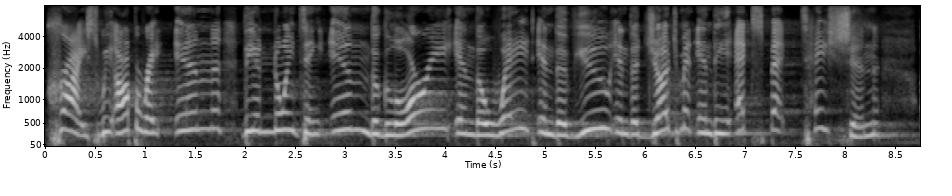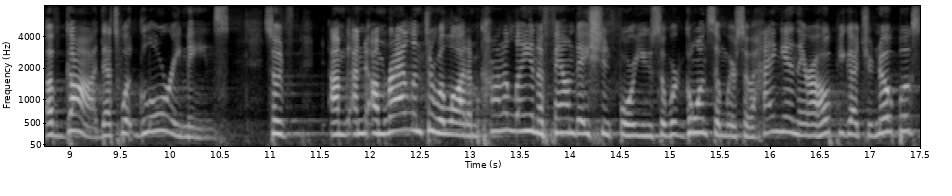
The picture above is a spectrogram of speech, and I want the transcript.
Christ. We operate in the anointing, in the glory, in the weight, in the view, in the judgment, in the expectation of God. That's what glory means. So, I'm, I'm, I'm, rattling through a lot. I'm kind of laying a foundation for you, so we're going somewhere. So hang in there. I hope you got your notebooks.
